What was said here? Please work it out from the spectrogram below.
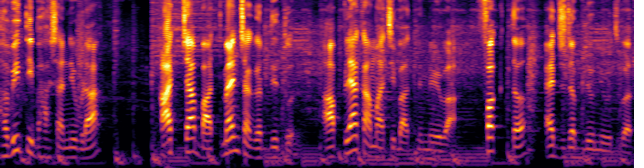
हवी ती भाषा निवडा. आजच्या बातम्यांच्या गर्दीतून आपल्या कामाची बातमी मिळवा. फक्त एच डब्ल्यू न्यूजवर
